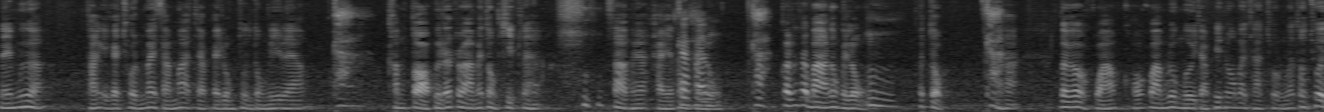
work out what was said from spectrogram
ในเมื่อทางเอกชนไม่สามารถจะไปลงทุนตรงนี้แล้วค่ะคำตอบคือรัฐบาลไม่ต้องคิดแล้วฮะทราบไหมฮะใครจะต้อค่ะงไปท่านลงค่ะก็รัฐบาลต้องไปลงอืมก็จบค่ะนะฮะแล้วก็ขอขอความร่วมมือจากพี่น้องประชาชนว่าต้องช่วย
